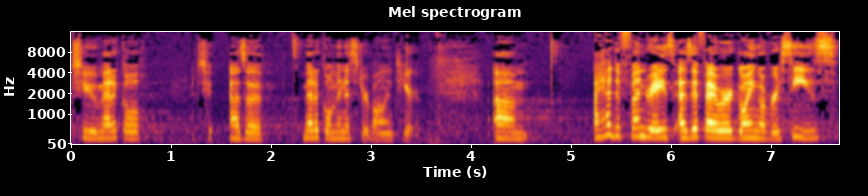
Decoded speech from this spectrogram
to medical, to, as a medical minister volunteer. Um, I had to fundraise as if I were going overseas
